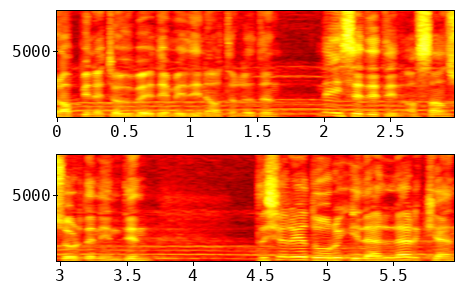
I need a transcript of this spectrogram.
Rabbine tövbe edemediğini hatırladın. Neyse dedin, asansörden indin. Dışarıya doğru ilerlerken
